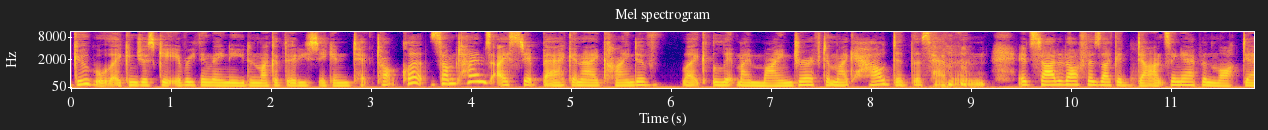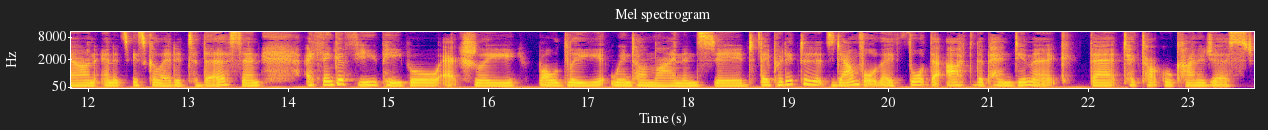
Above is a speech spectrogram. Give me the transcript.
Google. They can just get everything they need in like a 30 second TikTok clip. Sometimes I step back and I kind of like let my mind drift. I'm like, how did this happen? it started off as like a dancing app in lockdown and it's escalated to this. And I think a few people actually boldly went online and said they predicted its downfall. They thought that after the pandemic, that TikTok will kind of just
